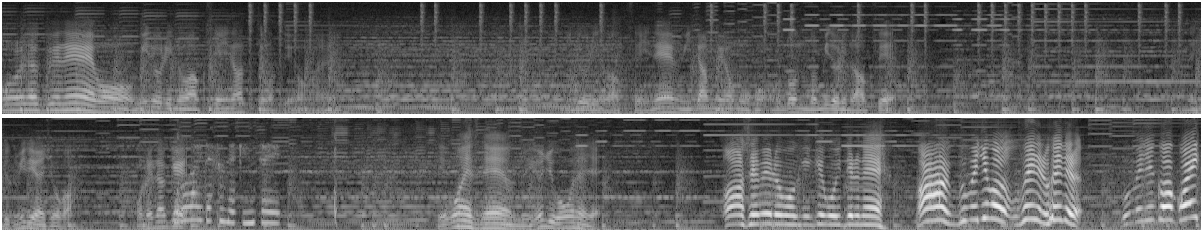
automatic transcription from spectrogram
これだけね、もう緑の惑星になってますよ。は、緑の惑星ね。見た目はもうほとんど緑の惑星。ね、ちょっと見てみましょうか。これだけ。手強いですね、金星。手強いですね。45号線で。ああ、攻めるも結構いってるね。ああ、グメ人口増えてる、増えてる。文明人口来い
